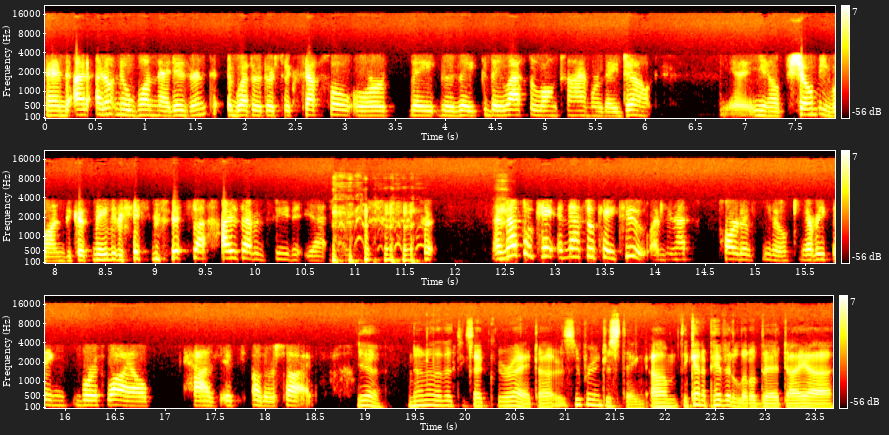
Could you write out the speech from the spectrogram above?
and I, I don't know one that isn't, whether they're successful or they they they last a long time or they don't. You know, show me one because maybe they exist. I just haven't seen it yet. and that's okay. And that's okay too. I mean, that's part of you know everything worthwhile has its other side. Yeah. No, no, that's exactly right. Uh, super interesting. Um, to kind of pivot a little bit, I uh,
